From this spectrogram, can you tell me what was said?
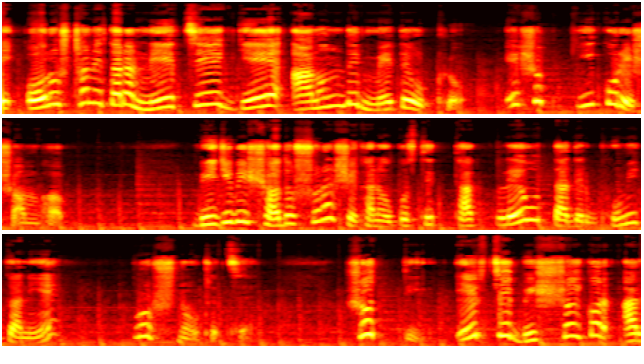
এই অনুষ্ঠানে তারা নেচে, গেয়ে, আনন্দে মেতে উঠল। এসব কি করে সম্ভব? বিজিবির সদস্যরা সেখানে উপস্থিত থাকলেও তাদের ভূমিকা নিয়ে প্রশ্ন উঠেছে। সত্যি, এর চেয়ে বিস্ময়কর আর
